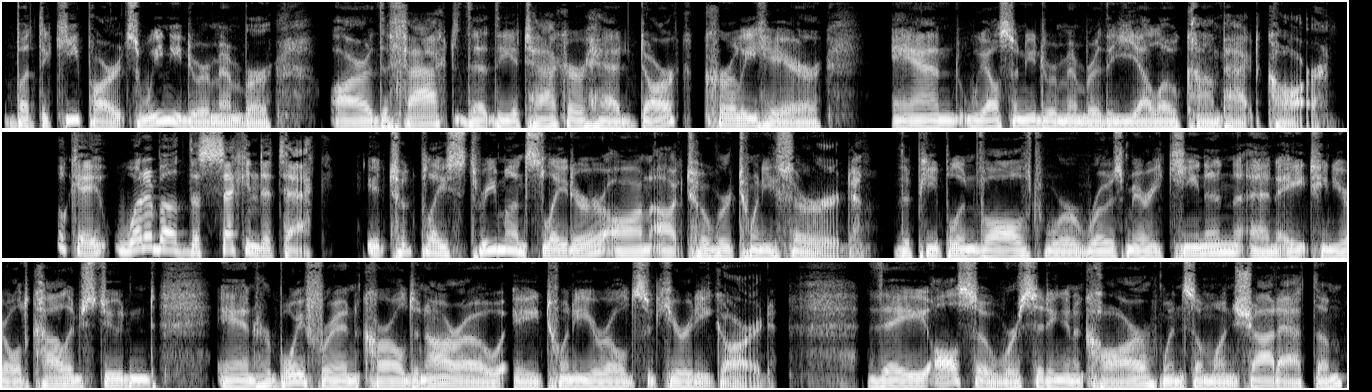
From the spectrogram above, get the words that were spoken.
But the key parts we need to remember are the fact that the attacker had dark, curly hair, and we also need to remember the yellow compact car. Okay, what about the second attack? It took place three months later on October 23rd. The people involved were Rosemary Keenan, an 18 year old college student, and her boyfriend, Carl Denaro, a 20 year old security guard. They also were sitting in a car when someone shot at them.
